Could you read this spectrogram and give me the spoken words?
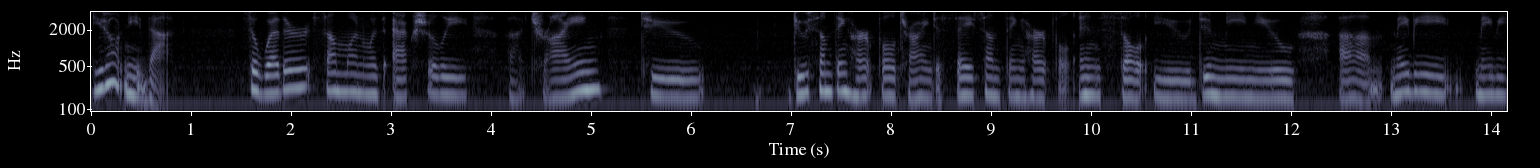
You don't need that. So, whether someone was actually uh, trying to do something hurtful, trying to say something hurtful, insult you, demean you. Um, maybe maybe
